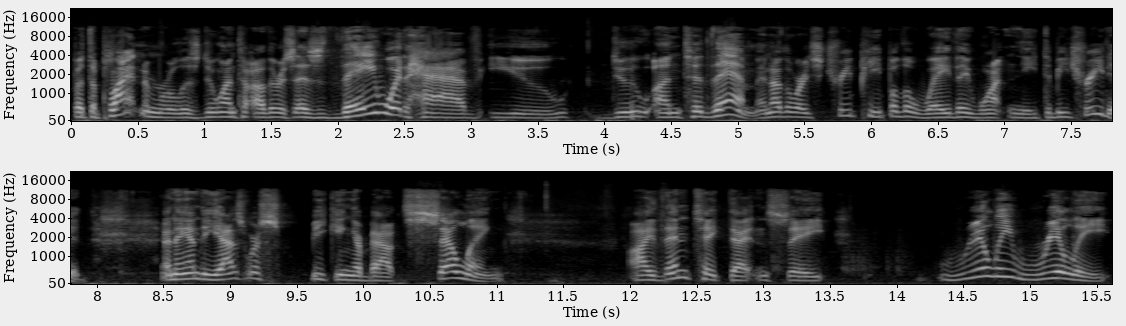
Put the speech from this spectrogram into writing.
But the platinum rule is do unto others as they would have you do unto them. In other words, treat people the way they want and need to be treated. And Andy, as we're speaking about selling, I then take that and say, really, really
